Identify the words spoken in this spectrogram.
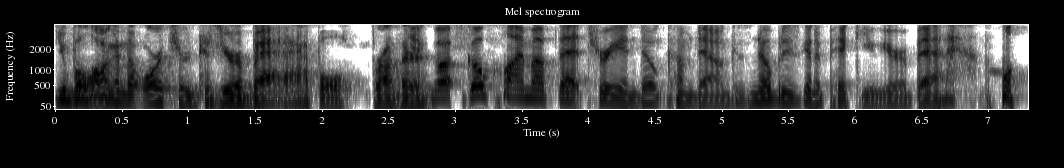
you belong in the orchard because you're a bad apple, brother. Yeah, go, go climb up that tree and don't come down because nobody's going to pick you. You're a bad apple.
